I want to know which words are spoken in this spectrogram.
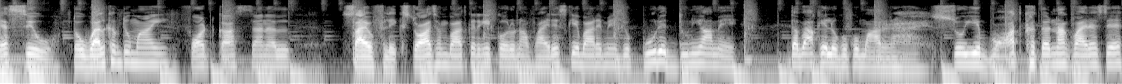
कैसे हो तो welcome to my podcast channel सायोफ्लिक्स तो आज हम बात करेंगे कोरोना वायरस के बारे में, जो पूरे दुनिया में दबा के लोगों को मार रहा है। सो ये बहुत खतरनाक वायरस है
